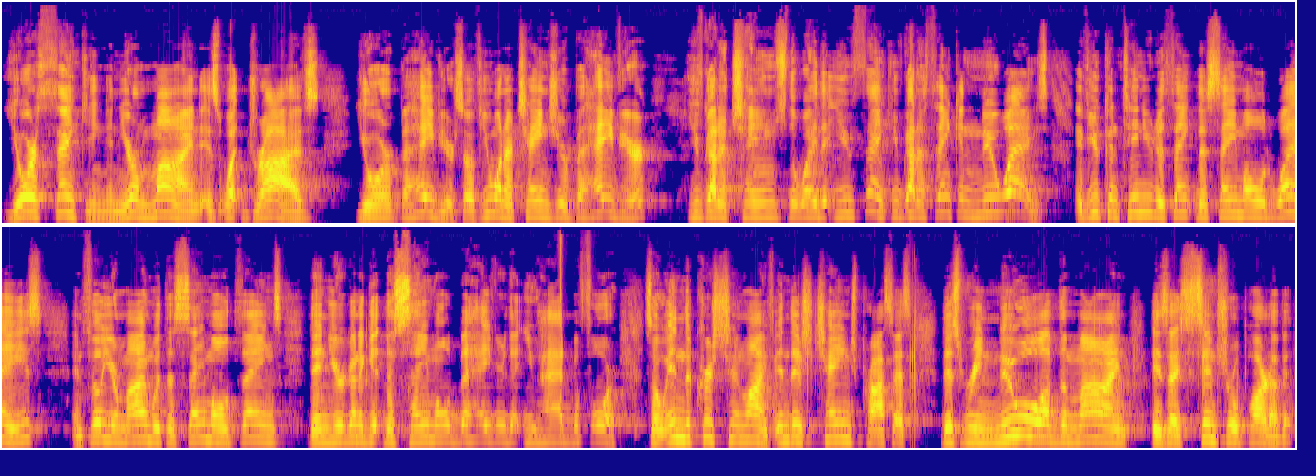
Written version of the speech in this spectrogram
Your thinking and your mind is what drives your behavior. So if you want to change your behavior, You've got to change the way that you think. You've got to think in new ways. If you continue to think the same old ways and fill your mind with the same old things, then you're going to get the same old behavior that you had before. So in the Christian life, in this change process, this renewal of the mind is a central part of it.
